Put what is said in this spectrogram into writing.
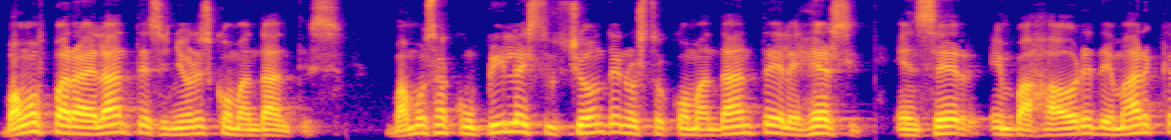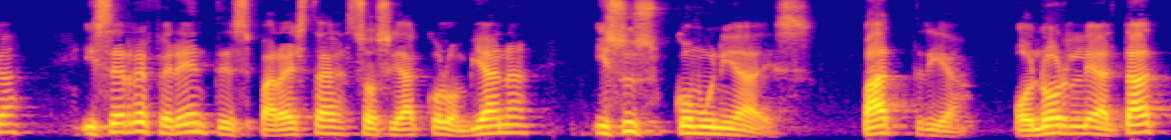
Vamos para adelante, señores comandantes. Vamos a cumplir la instrucción de nuestro comandante del ejército en ser embajadores de marca y ser referentes para esta sociedad colombiana y sus comunidades. Patria, honor, lealtad,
